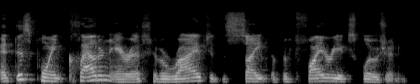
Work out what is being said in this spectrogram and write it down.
At this point, Cloud and Aerith have arrived at the site of the fiery explosion,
